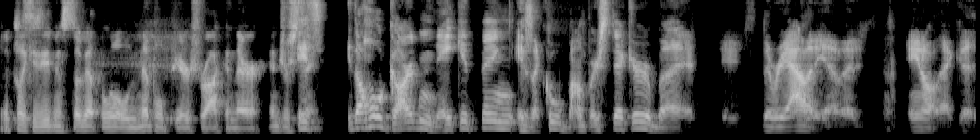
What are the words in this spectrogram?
Looks like he's even still got the little nipple pierce rocking there. Interesting. It's the whole garden naked thing is a cool bumper sticker, but it's, the reality of it ain't all that good.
